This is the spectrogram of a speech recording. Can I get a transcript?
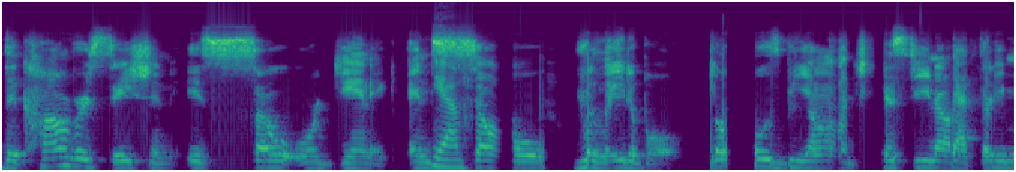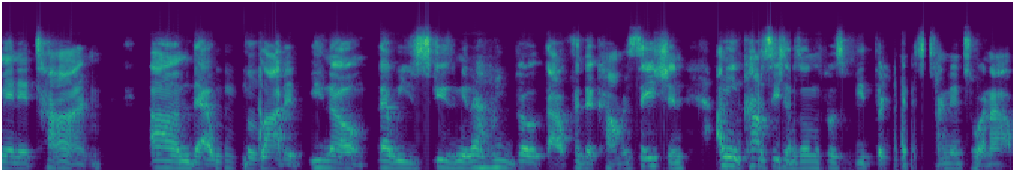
the conversation is so organic and yeah. so relatable. It goes beyond just, you know, that 30 minute time um, that we allotted, you know, that we, excuse me, that we built out for the conversation. I mean, conversation was only supposed to be 30 minutes, turned into an hour.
